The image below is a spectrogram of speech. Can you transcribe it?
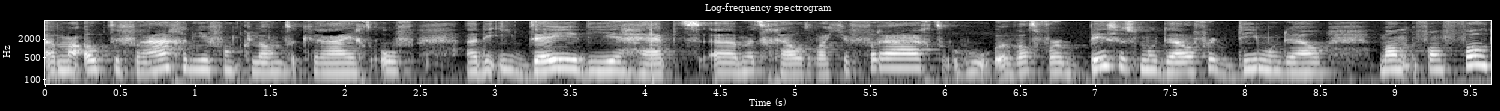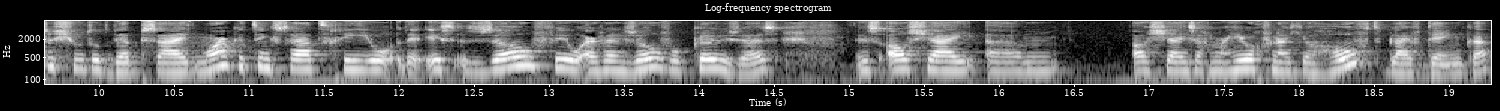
uh, maar ook de vragen die je van klanten krijgt of uh, de ideeën die je hebt uh, met geld wat je vraagt, hoe, wat voor businessmodel, verdienmodel, man, van fotoshoot tot website, marketingstrategie, joh, er is zoveel, er zijn zoveel keuzes. Dus als jij um, als jij zeg maar heel erg vanuit je hoofd blijft denken,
